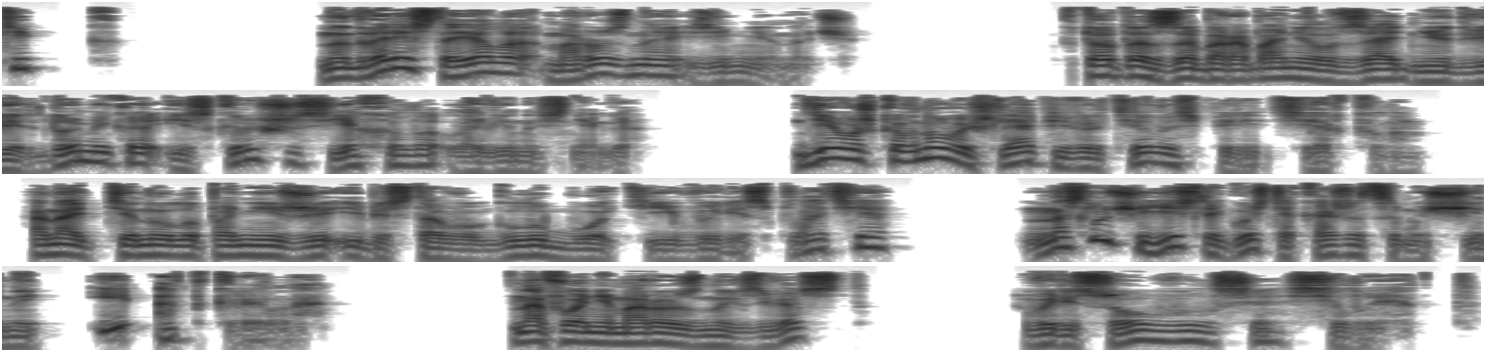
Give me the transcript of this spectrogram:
Тик. На дворе стояла морозная зимняя ночь. Кто-то забарабанил в заднюю дверь домика, и с крыши съехала лавина снега. Девушка в новой шляпе вертелась перед зеркалом. Она оттянула пониже и без того глубокий вырез платья, на случай, если гость окажется мужчиной, и открыла. На фоне морозных звезд вырисовывался силуэт.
